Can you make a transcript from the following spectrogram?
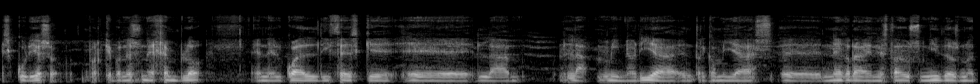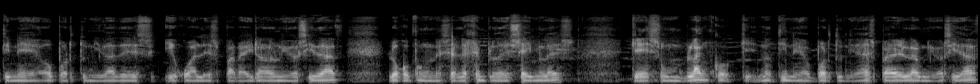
Es curioso, porque pones un ejemplo en el cual dices que eh, la la minoría, entre comillas, eh, negra en Estados Unidos no tiene oportunidades iguales para ir a la universidad. Luego pones el ejemplo de Shameless, que es un blanco que no tiene oportunidades para ir a la universidad.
